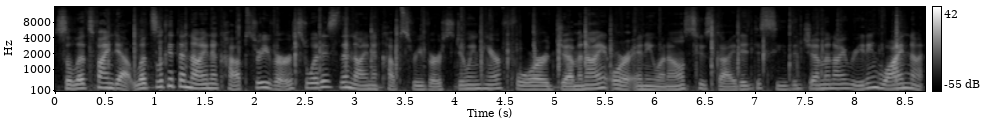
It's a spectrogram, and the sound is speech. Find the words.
So let's find out. Let's look at the Nine of Cups reversed. What is the Nine of Cups reversed doing here for Gemini or anyone else who's guided to see the Gemini reading? Why not?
